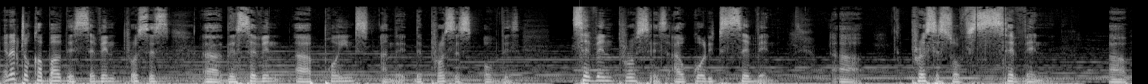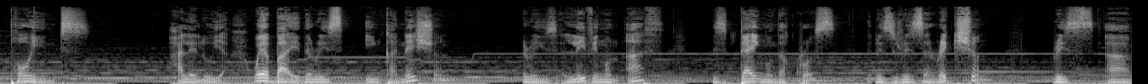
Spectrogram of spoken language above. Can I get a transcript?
When I talk about the seven process, uh, the seven uh, points, and the, the, process of this seven process, I'll call it seven uh, process of seven uh, points. Hallelujah. Whereby there is incarnation, there is living on earth, is dying on the cross, there is resurrection, there is uh,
